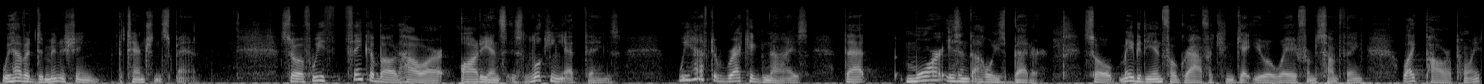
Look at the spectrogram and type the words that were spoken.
we have a diminishing attention span. So, if we think about how our audience is looking at things, we have to recognize that more isn't always better. So maybe the infographic can get you away from something like PowerPoint,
